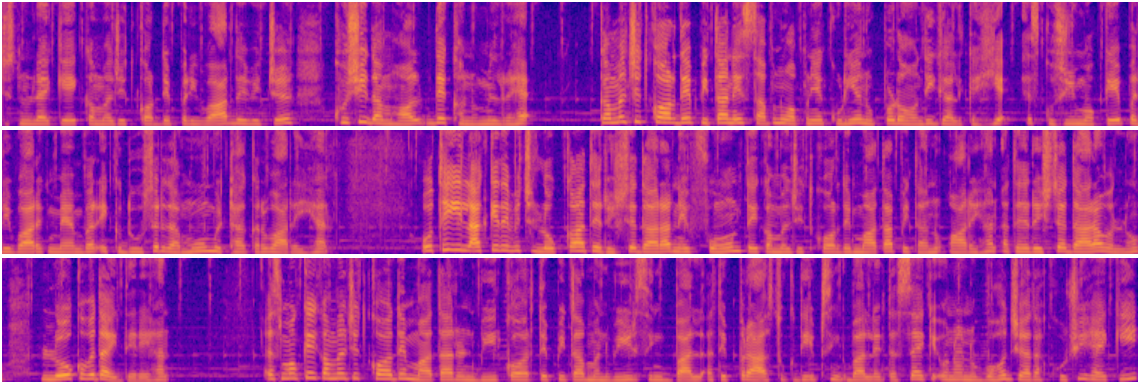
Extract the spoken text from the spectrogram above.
ਜਿਸ ਨੂੰ ਲੈ ਕੇ ਕਮਲਜੀਤ ਕੌਰ ਦੇ ਪਰਿਵਾਰ ਦੇ ਵਿੱਚ ਖੁਸ਼ੀ ਦਾ ਮਾਹੌਲ ਦੇਖਣ ਨੂੰ ਮਿਲ ਰਿਹਾ ਹੈ। ਕਮਲਜੀਤ ਕੌਰ ਦੇ ਪਿਤਾ ਨੇ ਸਭ ਨੂੰ ਆਪਣੀਆਂ ਕੁੜੀਆਂ ਨੂੰ ਪੜਾਉਣ ਦੀ ਗੱਲ ਕਹੀ ਹੈ। ਇਸ ਖੁਸ਼ੀ ਮੌਕੇ ਪਰਿਵਾਰਕ ਮੈਂਬਰ ਇੱਕ ਦੂਸਰੇ ਦਾ ਮੂੰਹ ਮਿੱਠਾ ਕਰਵਾ ਰਹੇ ਹਨ। ਉੱਥੇ ਹੀ ਇਲਾਕੇ ਦੇ ਵਿੱਚ ਲੋਕਾਂ ਅਤੇ ਰਿਸ਼ਤੇਦਾਰਾਂ ਨੇ ਫੋਨ ਤੇ ਕਮਲਜੀਤ ਕੌਰ ਦੇ ਮਾਤਾ-ਪਿਤਾ ਨੂੰ ਆ ਰਹੇ ਹਨ ਅਤੇ ਰਿਸ਼ਤੇਦਾਰਾਂ ਵੱਲੋਂ ਲੋਕ ਵਧਾਈ ਦੇ ਰਹੇ ਹਨ। ਇਸ ਮੌਕੇ ਕਮਲਜੀਤ ਕੌਰ ਦੇ ਮਾਤਾ ਰਣਬੀਰ ਕੌਰ ਤੇ ਪਿਤਾ ਮਨਵੀਰ ਸਿੰਘ ਬੱਲ ਅਤੇ ਭਰਾ ਸੁਖਦੀਪ ਸਿੰਘ ਬੱਲ ਨੇ ਦੱਸਿਆ ਕਿ ਉਹਨਾਂ ਨੂੰ ਬਹੁਤ ਜ਼ਿਆਦਾ ਖੁਸ਼ੀ ਹੈ ਕਿ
